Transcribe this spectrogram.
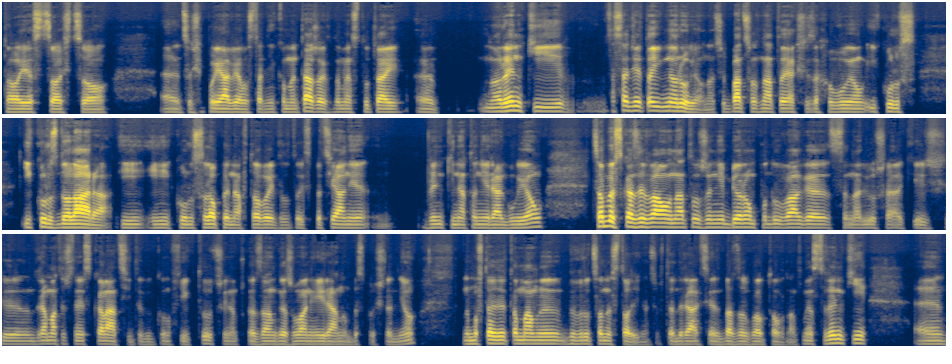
to jest coś, co, e, co się pojawia w ostatnich komentarzach, natomiast tutaj no, rynki w zasadzie to ignorują, znaczy patrząc na to, jak się zachowują i kurs, i kurs dolara, i, i kurs ropy naftowej, to tutaj specjalnie rynki na to nie reagują co by wskazywało na to, że nie biorą pod uwagę scenariusza jakiejś e, dramatycznej eskalacji tego konfliktu, czyli na przykład zaangażowania Iranu bezpośrednio, no bo wtedy to mamy wywrócony stolik, znaczy wtedy reakcja jest bardzo gwałtowna. Natomiast rynki e,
